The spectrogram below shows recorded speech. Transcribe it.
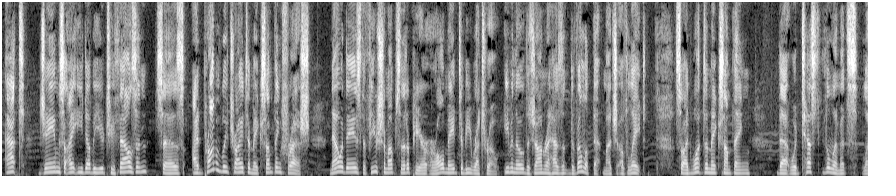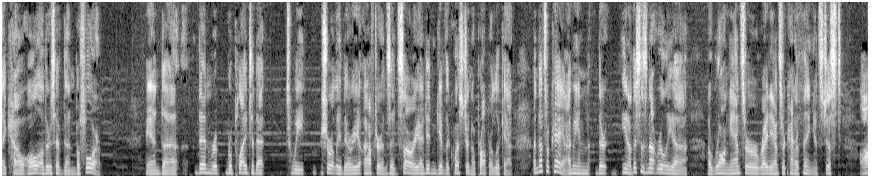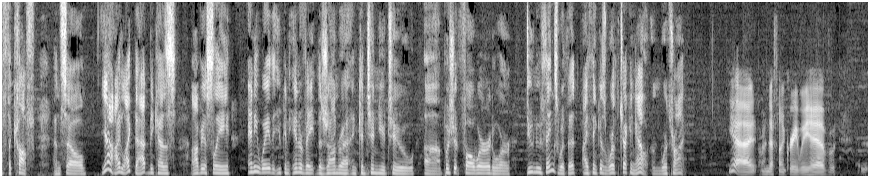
At James IEW 2000 says, I'd probably try to make something fresh Nowadays, the few shmups that appear are all made to be retro, even though the genre hasn't developed that much of late. So I'd want to make something that would test the limits like how all others have done before. And uh, then re- replied to that tweet shortly thereafter and said, "Sorry, I didn't give the question a proper look at." And that's okay. I mean, there, you know, this is not really a a wrong answer or right answer kind of thing. It's just off the cuff. And so yeah, I like that because obviously any way that you can innovate the genre and continue to uh, push it forward or do new things with it, I think is worth checking out and worth trying. Yeah, I definitely agree. We have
